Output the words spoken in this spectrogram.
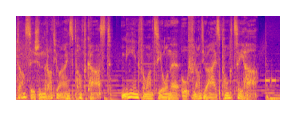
Das ist ein Radio 1 Podcast. Mehr Informationen auf radio1.ch.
